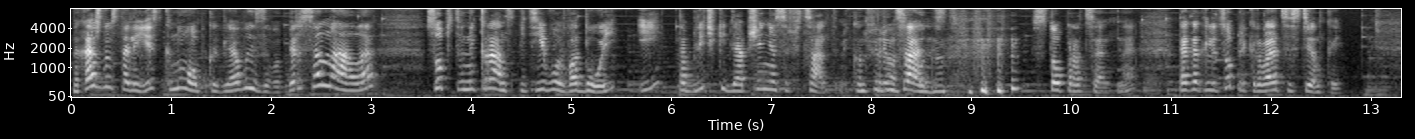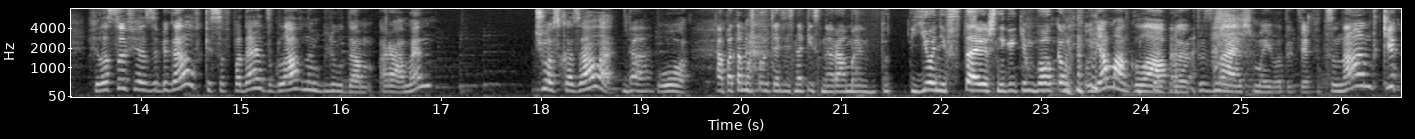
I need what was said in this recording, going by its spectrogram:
На каждом столе есть кнопка для вызова персонала, собственный кран с питьевой водой и таблички для общения с официантами. Конфиденциальность стопроцентная, так как лицо прикрывается стенкой. Философия забегаловки совпадает с главным блюдом рамен. Чё, сказала? Да. О. А потому что у тебя здесь написано рамен, тут ее не вставишь никаким боком. Я могла бы, ты знаешь мои вот эти официантки,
